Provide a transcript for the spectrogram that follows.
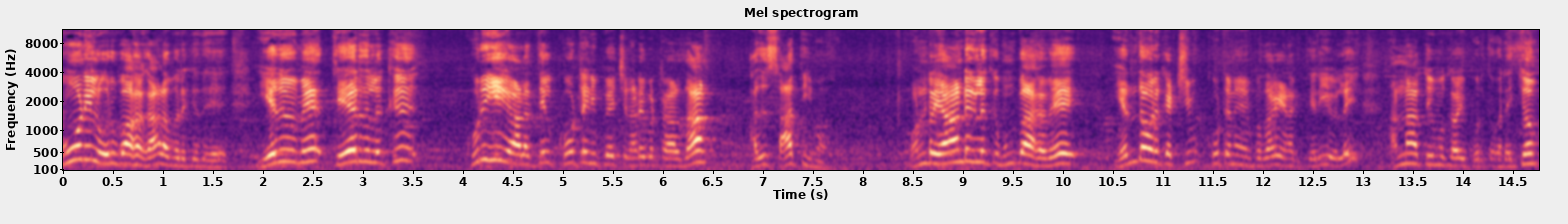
மூணில் ஒரு பாக காலம் இருக்குது. எதுவுமே தேர்தலுக்கு குறுகிய காலத்தில் கூட்டணி பேச்சு நடைபெற்றால்தான் அது சாத்தியமாகும். ஒன்றரை ஆண்டுகளுக்கு முன்பாகவே எந்த ஒரு கட்சியும் கூட்டணி அமைப்பதாக எனக்கு தெரியவில்லை. அண்ணா திமுகவை பொறுத்த வரைக்கும்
